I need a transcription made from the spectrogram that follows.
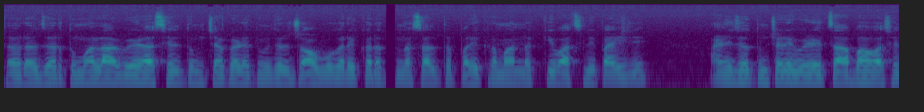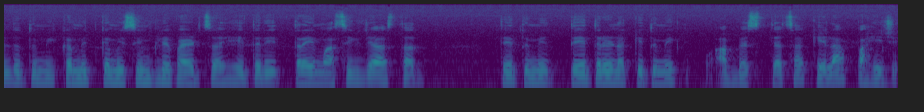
तर जर तुम्हाला वेळ असेल तुमच्याकडे तुम्ही जर जॉब वगैरे करत नसाल तर परिक्रमा नक्की वाचली पाहिजे. आणि जर तुमच्याकडे वेळेचा अभाव असेल तर तुम्ही कमीत कमी सिम्प्लिफाईडचं हे तरी त्रैमासिक जे असतात ते तुम्ही ते तरी नक्की तुम्ही अभ्यास त्याचा केला पाहिजे.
